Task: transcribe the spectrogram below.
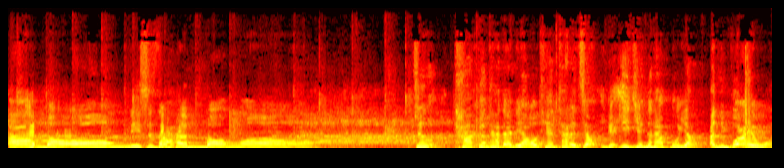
阿猛，你实在很猛哦。就他跟太太聊天，太太只要一个意见跟他不一样啊，你不爱我，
